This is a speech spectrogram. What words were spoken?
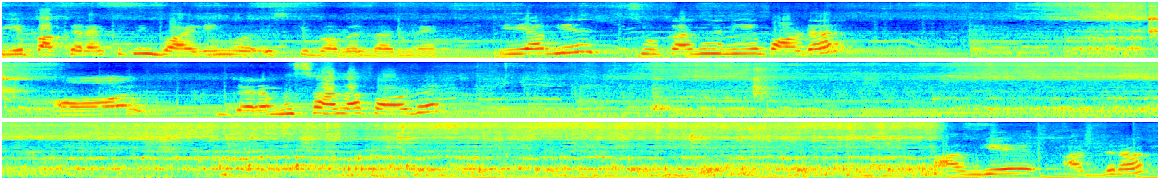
ये पक रहा है कितनी बॉइलिंग हो इसकी बबल बन रहे हैं। ये अब ये सूखा धनिया पाउडर और गरम मसाला पाउडर अब ये अदरक,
